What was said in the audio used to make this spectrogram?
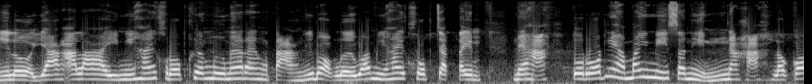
นี่เลยยางอะไรมีให้ครบเครื่องมือแม่แรงต่างๆนี่บอกเลยว่ามีให้ครบจัดเต็มนะคะตัวรถเนี่ยไม่มีสนิมนะคะ แล้วก็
